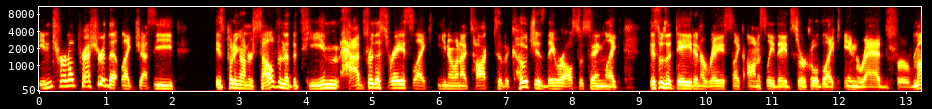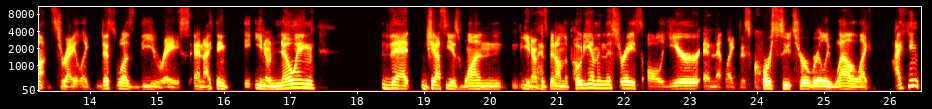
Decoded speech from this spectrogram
internal pressure that like Jessie is putting on herself and that the team had for this race. Like, you know, when I talked to the coaches, they were also saying, like, this was a date in a race like honestly they'd circled like in red for months right like this was the race and i think you know knowing that Jessie has won, you know, has been on the podium in this race all year and that like this course suits her really well. Like, I think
